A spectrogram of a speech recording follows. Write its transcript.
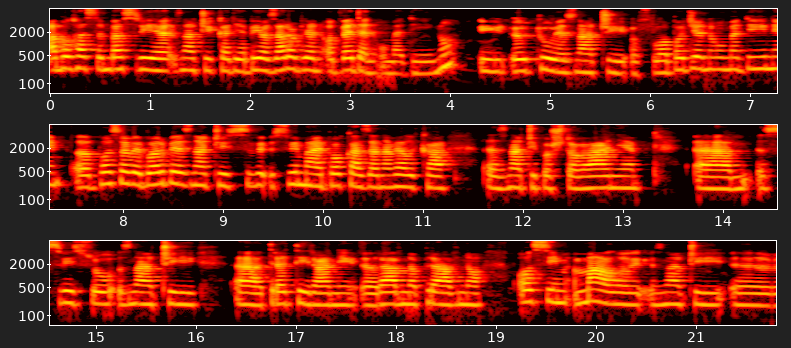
Abul Hasan Basri je, znači, kad je bio zarobljen, odveden u Medinu i eh, tu je, znači, oslobođen u Medini. Posle ove borbe, znači, svima je pokazana velika, znači, poštovanje. Svi su, znači, tretirani e, ravnopravno, osim malo, znači, e,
